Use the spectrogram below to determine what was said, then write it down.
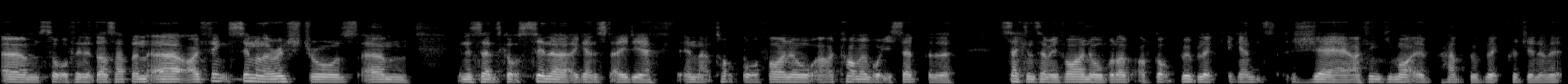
um, sort of thing that does happen. Uh, I think similar-ish draws, um, in a sense, got Sinner against ADF in that top quarter final. I can't remember what you said for the second semi-final, but I've, I've got Bublik against Djere. I think he might have had Bublik Krajinovic.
